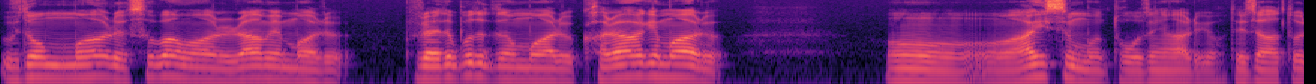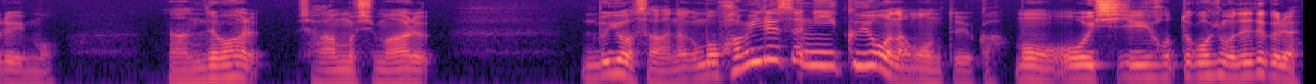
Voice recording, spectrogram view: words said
うどんもあるそばもあるラーメンもあるフライドポテトもある唐揚げもある。うんアイスも当然あるよ。デザート類も。何でもある。シャワムシもある。要はさなんかもうファミレスに行くようなもんというかもう美味しいホットコーヒーも出てくる。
